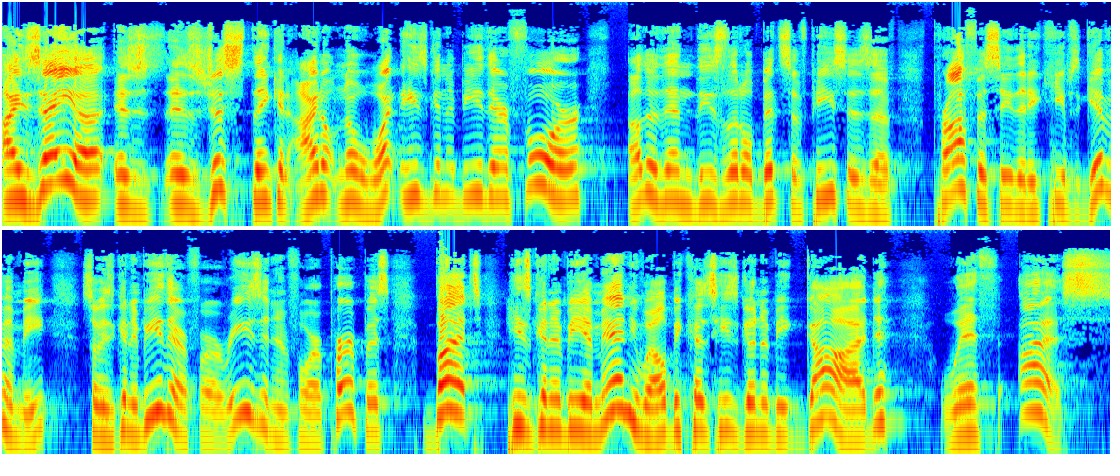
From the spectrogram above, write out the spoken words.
Isaiah is, is just thinking, I don't know what he's going to be there for, other than these little bits of pieces of prophecy that he keeps giving me. So he's going to be there for a reason and for a purpose, but he's going to be Emmanuel because he's going to be God with us.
